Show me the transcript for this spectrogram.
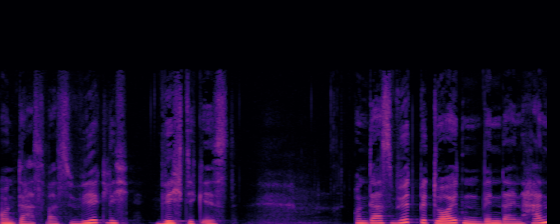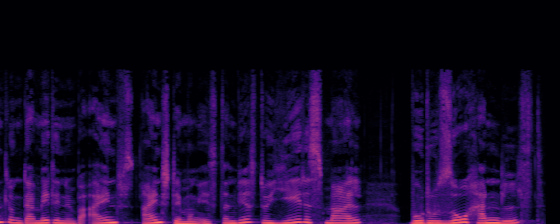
und das, was wirklich wichtig ist. Und das wird bedeuten, wenn deine Handlung damit in Übereinstimmung ist, dann wirst du jedes Mal, wo du so handelst,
